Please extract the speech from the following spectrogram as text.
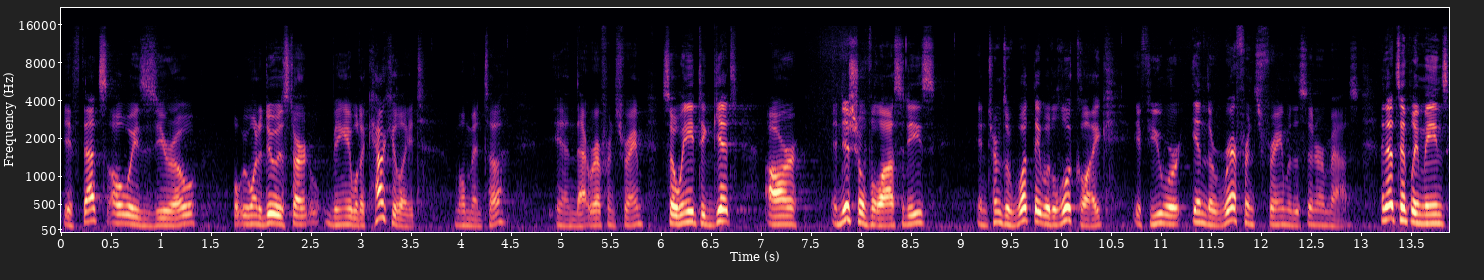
if that's always zero, what we want to do is start being able to calculate momenta in that reference frame. So we need to get our initial velocities in terms of what they would look like if you were in the reference frame of the center of mass. And that simply means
